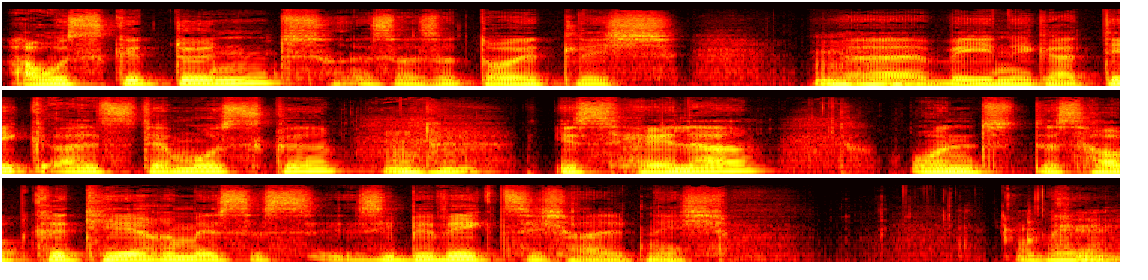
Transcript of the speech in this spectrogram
ausgedünnt, ist also deutlich mhm. äh, weniger dick als der Muskel, mhm. ist heller und das Hauptkriterium ist, es, sie bewegt sich halt nicht. Okay.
